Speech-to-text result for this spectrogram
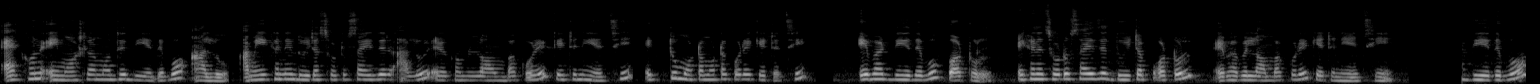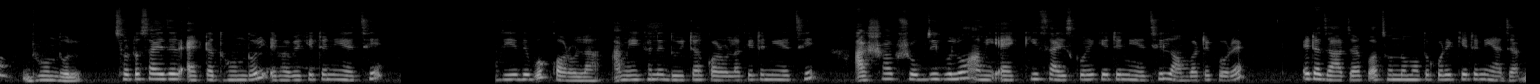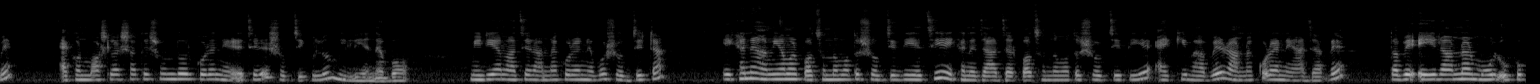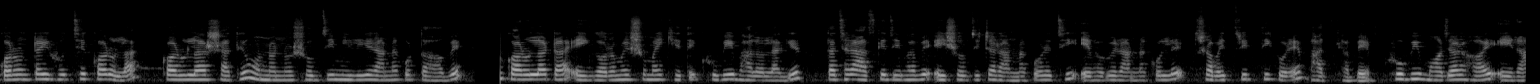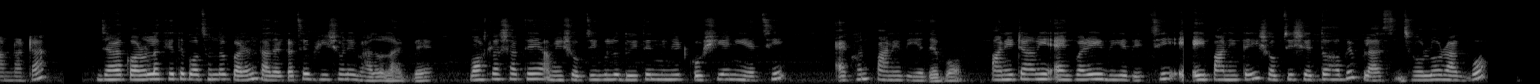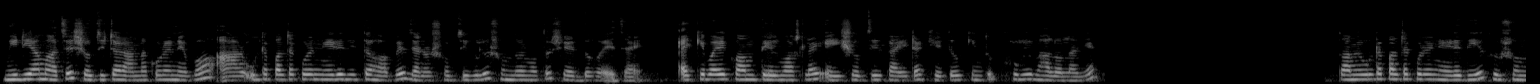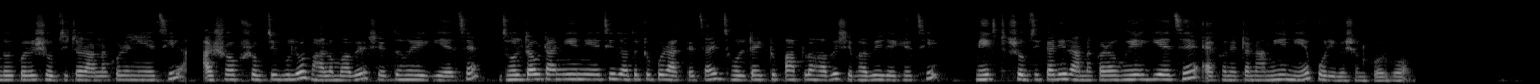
এখন এই মশলার মধ্যে দিয়ে দেব আলু। আমি এখানে দুইটা ছোট সাইজের আলু এরকম লম্বা করে কেটে নিয়েছি, একটু মোটা মোটা করে কেটেছি। এবার দিয়ে দেব পটল। এখানে ছোট সাইজের দুইটা পটল এভাবে লম্বা করে কেটে নিয়েছি। দিয়ে দেব ধুন্দুল। ছোট সাইজের একটা ধুন্দুল এভাবে কেটে নিয়েছি। দিয়ে দেব করলা। আমি এখানে দুইটা করলা কেটে নিয়েছি। আর সব সবজিগুলো আমি একই সাইজ করে কেটে নিয়েছি লম্বাটে করে। এটা যা যার পছন্দ মতো করে কেটে নেওয়া যাবে। এখন মশলার সাথে সুন্দর করে নেড়ে চেড়ে সবজিগুলো মিলিয়ে নেব। মিডিয়াম আঁচে রান্না করে নেব সবজিটা। এখানে আমি আমার পছন্দ মতো সবজি দিয়েছি। এখানে যা যার পছন্দ মতো সবজি দিয়ে একইভাবে রান্না করে নেওয়া যাবে। তবে এই রান্নার মূল উপকরণটাই হচ্ছে করলা। করলার সাথে অন্যান্য সবজি মিলিয়ে রান্না করতে হবে। করলাটা এই গরমের সময় খেতে খুবই ভালো লাগে। তাছাড়া আজকে যেভাবে এই সবজিটা রান্না করেছি, এভাবে রান্না করলে সবাই তৃপ্তি করে ভাত খাবে। খুবই মজার হয় এই রান্নাটা। যারা করলা খেতে পছন্দ করেন, তাদের কাছে ভীষণই ভালো লাগবে। মশলার সাথে আমি সবজিগুলো দুই তিন মিনিট কষিয়ে নিয়েছি। এখন পানি দিয়ে দেব। পানিটা আমি একবারেই দিয়ে দিচ্ছি। এই পানিতেই সবজি সেদ্ধ হবে, প্লাস ঝোলও রাখব। মিডিয়াম আছে, সবজিটা রান্না করে নেব আর উল্টাপাল্টা করে নেড়ে দিতে হবে যেন সবজিগুলো সুন্দর মতো সেদ্ধ হয়ে যায়। একেবারে কম তেল মশলায় এই সবজির কারিটা খেতেও কিন্তু খুবই ভালো লাগে। তো আমি উল্টাপাল্টা করে নেড়ে দিয়ে খুব সুন্দর করে সবজিটা রান্না করে নিয়েছি আর সব সবজিগুলো ভালোভাবে সেদ্ধ হয়ে গিয়েছে। ঝোলটাও টানিয়ে নিয়েছি, যতটুকু রাখতে চাই। ঝোলটা একটু পাতলা হবে সেভাবেই রেখেছি। মিক্সড সবজি কারি রান্না করা হয়ে গিয়েছে। এখন এটা নামিয়ে নিয়ে পরিবেশন করব।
